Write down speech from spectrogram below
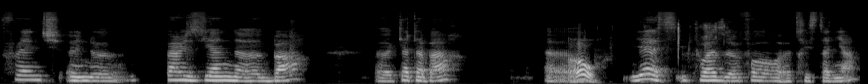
French, in a Parisian uh, bar, uh, Catabar. Uh, Oh, yes, it was uh, for uh, Tristania.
